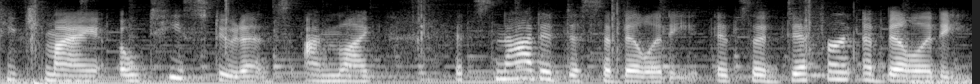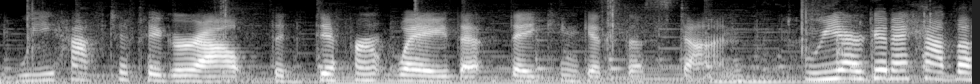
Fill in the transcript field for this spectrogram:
teach my OT students, I'm like, it's not a disability, it's a different ability. We have to figure out the different way that they can get this done. We are gonna have a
